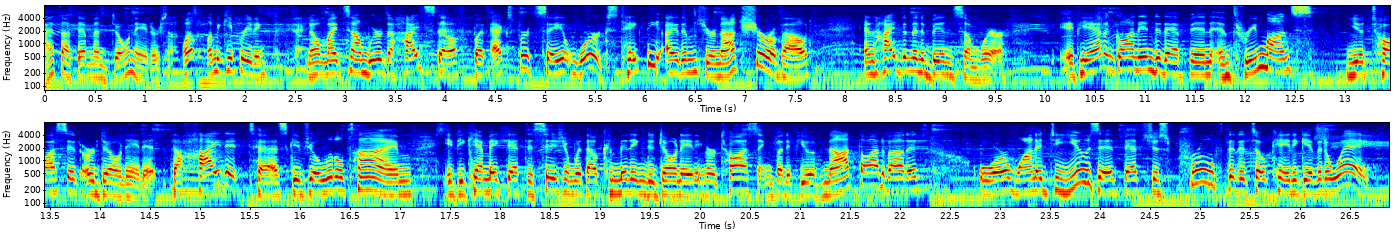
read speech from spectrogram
I thought that meant donate or something. Well, let me keep reading. Now, it might sound weird to hide stuff, but experts say it works. Take the items you're not sure about and hide them in a bin somewhere. If you haven't gone into that bin in three months, you toss it or donate it. The mm. hide it test gives you a little time if you can't make that decision without committing to donating or tossing. But if you have not thought about it or wanted to use it, that's just proof that it's okay to give it away.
